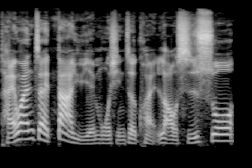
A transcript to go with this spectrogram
台湾在大语言模型这块，老实说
